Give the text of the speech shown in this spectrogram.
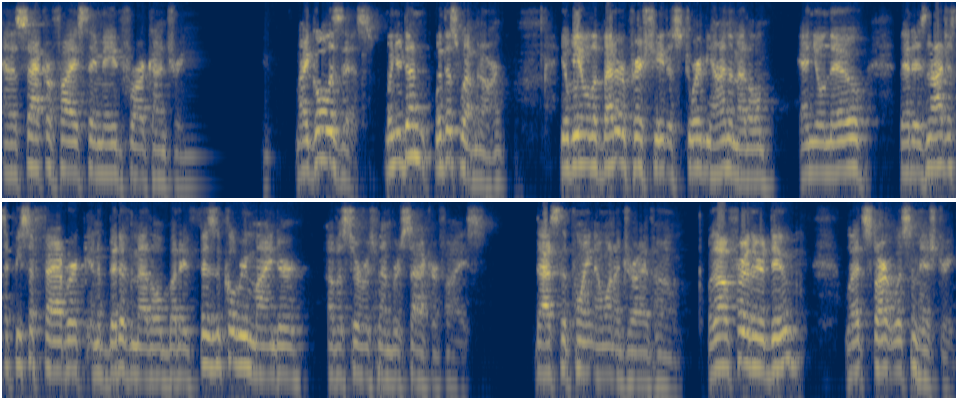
and the sacrifice they made for our country. My goal is this. When you're done with this webinar, you'll be able to better appreciate the story behind the medal, and you'll know that it is not just a piece of fabric and a bit of metal, but a physical reminder of a service member's sacrifice. That's the point I want to drive home. Without further ado, Let's start with some history.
